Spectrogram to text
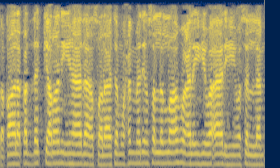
فقال قد ذكرني هذا صلاة محمد صلى الله عليه وآله وسلم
